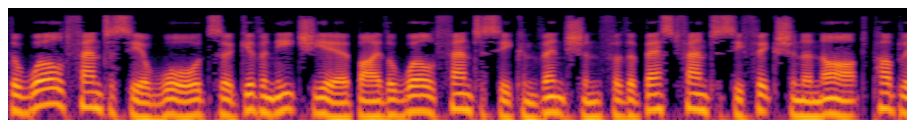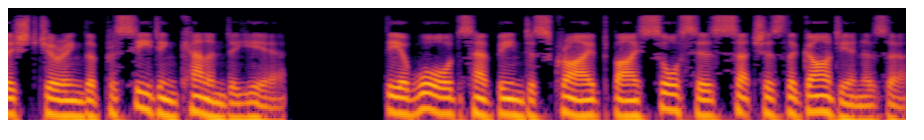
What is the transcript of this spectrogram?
The World Fantasy Awards are given each year by the World Fantasy Convention for the best fantasy fiction and art published during the preceding calendar year. The awards have been described by sources such as The Guardian as a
